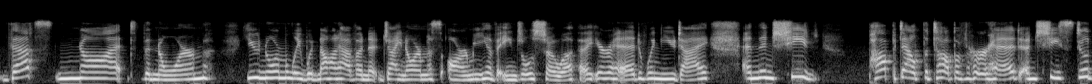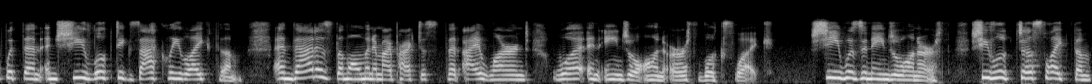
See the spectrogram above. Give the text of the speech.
that's not the norm. You normally would not have a ginormous army of angels show up at your head when you die. And then she popped out the top of her head and she stood with them and she looked exactly like them. And that is the moment in my practice that I learned what an angel on earth looks like. She was an angel on earth. She looked just like them.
